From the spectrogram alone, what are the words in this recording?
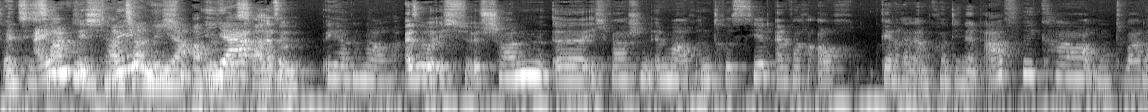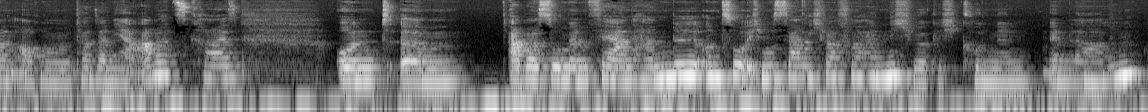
Wenn Sie Eigentlich sagen in Tansania, wenig. aber ja, also, ja, genau. Also ich schon, äh, ich war schon immer auch interessiert, einfach auch generell am Kontinent Afrika und war dann auch im Tansania Arbeitskreis. Und ähm, aber so mit dem fairen Handel und so, ich muss sagen, ich war vorher nicht wirklich Kundin im Laden.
